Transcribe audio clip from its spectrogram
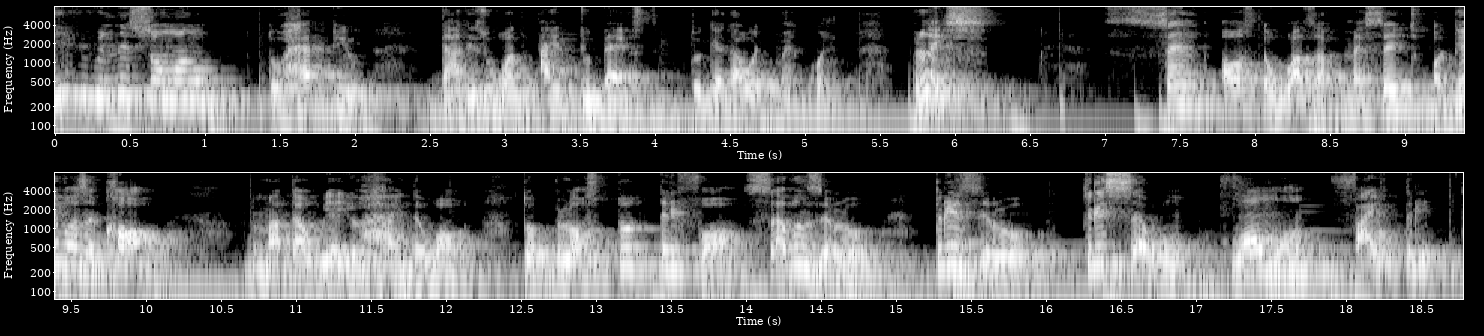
If you need someone to help you, that is what I do best together with my queen. Please send us a WhatsApp message or give us a call, no matter where you are in the world, to plus 234 70 30371153.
